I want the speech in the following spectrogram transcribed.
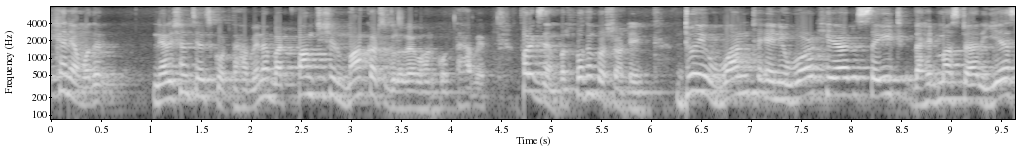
এখানে আমাদের ন্যারেশন চেঞ্জ করতে হবে না বাট পাংচুয়েশন মার্কার্সগুলো ব্যবহার করতে হবে। ফর এক্সাম্পল প্রথম প্রশ্নটি do you want any work here said the headmaster yes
